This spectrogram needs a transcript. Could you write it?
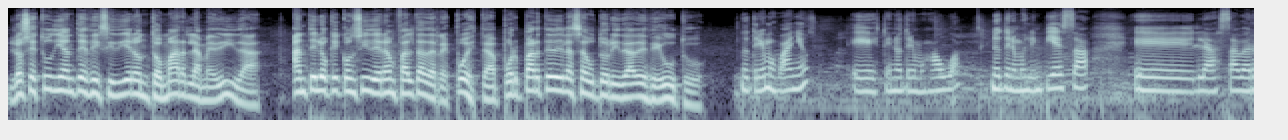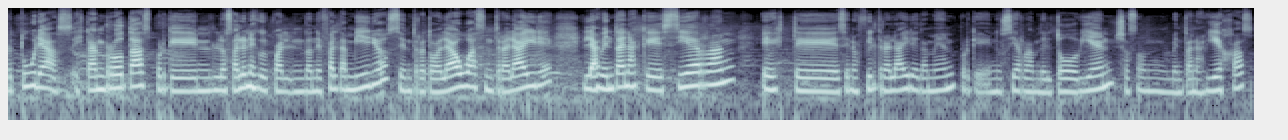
Los estudiantes decidieron tomar la medida ante lo que consideran falta de respuesta por parte de las autoridades de UTU. No tenemos baños, este, no tenemos agua, no tenemos limpieza, eh, las aberturas están rotas porque en los salones donde faltan vidrios se entra todo el agua, se entra el aire, las ventanas que cierran, este, se nos filtra el aire también porque no cierran del todo bien, ya son ventanas viejas,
